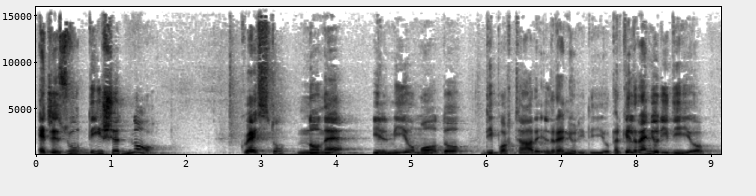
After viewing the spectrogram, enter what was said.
E Gesù dice no, questo non è il mio modo di portare il regno di Dio, perché il regno di Dio,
